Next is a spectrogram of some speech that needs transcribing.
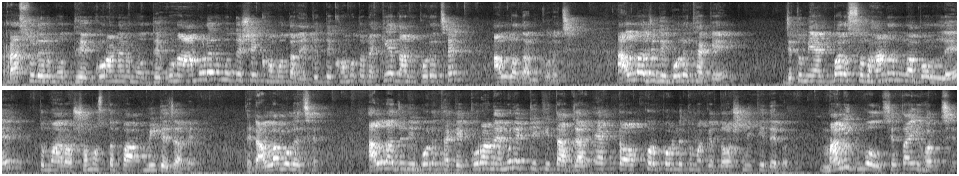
রাসুলের মধ্যে, কোরআনের মধ্যে, কোনো আমলের মধ্যে সেই ক্ষমতা নেই। কিন্তু ক্ষমতাটা কে দান করেছে? আল্লাহ দান করেছে। আল্লাহ যদি বলে থাকে যে, তুমি একবার সুবহান আল্লাহ বললে তোমার সমস্ত পাপ মিটে যাবে। এটা আল্লাহ বলেছে, আল্লাহ যদি বলে থাকে, কোরআন এমন একটি কিতাব যার একটা অক্ষর পড়লে তোমাকে দশ নিকি দেবে। মালিক বলছে, তাই হচ্ছে।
